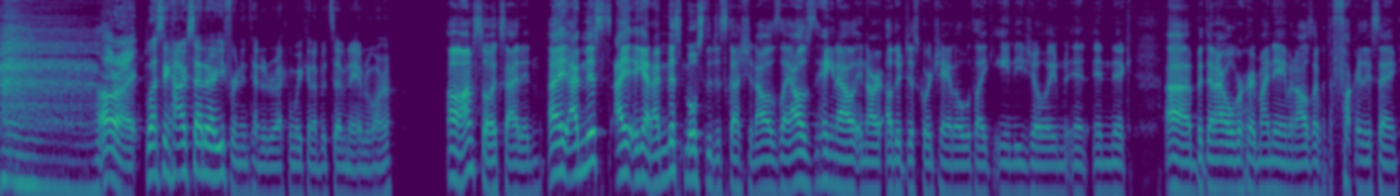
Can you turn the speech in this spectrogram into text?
All right. Blessing, how excited are you for Nintendo Direct and waking up at 7 a.m. tomorrow? Oh, I'm so excited. I, I missed, I again, I missed most of the discussion. I was like, I was hanging out in our other Discord channel with like Andy, Joey, and, and, and Nick. Uh, but then I overheard my name and I was like, what the fuck are they saying?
